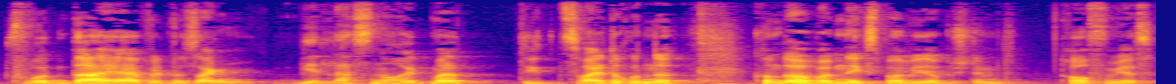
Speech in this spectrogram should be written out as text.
Von daher würde ich sagen, wir lassen heute mal die zweite Runde. Kommt aber beim nächsten Mal wieder bestimmt. Hoffen wir es.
